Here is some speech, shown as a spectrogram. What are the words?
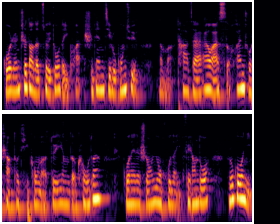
国人知道的最多的一款时间记录工具。那么它在 iOS 和安卓上都提供了对应的客户端，国内的使用用户呢也非常多。如果你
